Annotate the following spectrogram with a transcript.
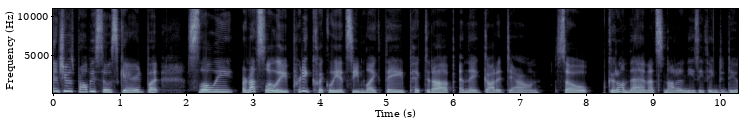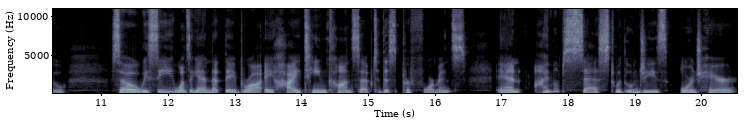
and she was probably so scared, but slowly, or not slowly, pretty quickly, it seemed like they picked it up and they got it down. So good on them. That's not an easy thing to do. So we see once again that they brought a high teen concept to this performance. And I'm obsessed with Umji's orange hair.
